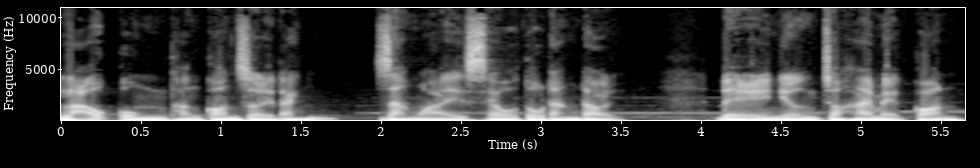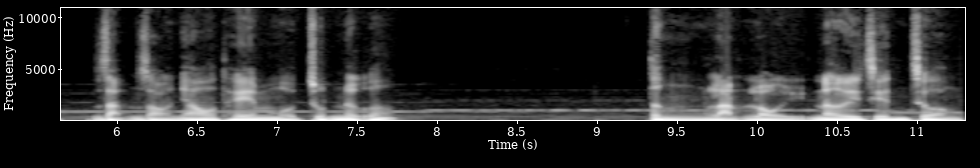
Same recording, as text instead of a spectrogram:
Lão cùng thằng con rời đánh, Ra ngoài xe ô tô đang đợi, Để nhường cho hai mẹ con Dặn dò nhau thêm một chút nữa. Từng lặn lội nơi chiến trường,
